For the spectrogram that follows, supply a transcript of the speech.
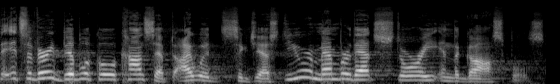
it's a very biblical concept, I would suggest. Do you remember that story in the Gospels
